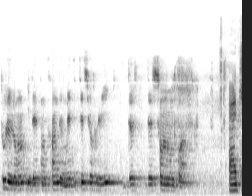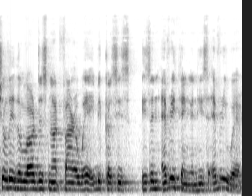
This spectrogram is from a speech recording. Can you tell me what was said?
tout le long, il est en train de méditer sur lui de, de son endroit. Actually, the Lord is not far away because he's, he's in everything and he's everywhere.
